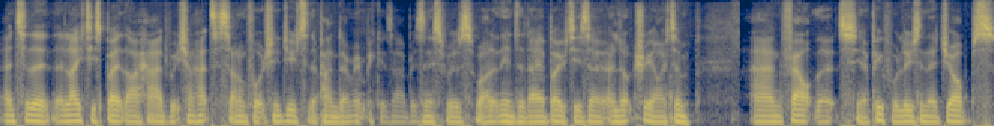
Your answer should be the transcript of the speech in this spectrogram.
and to the, the latest boat that I had, which I had to sell unfortunately due to the pandemic because our business was well at the end of the day a boat is a, a luxury item. and felt that you know people were losing their jobs.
